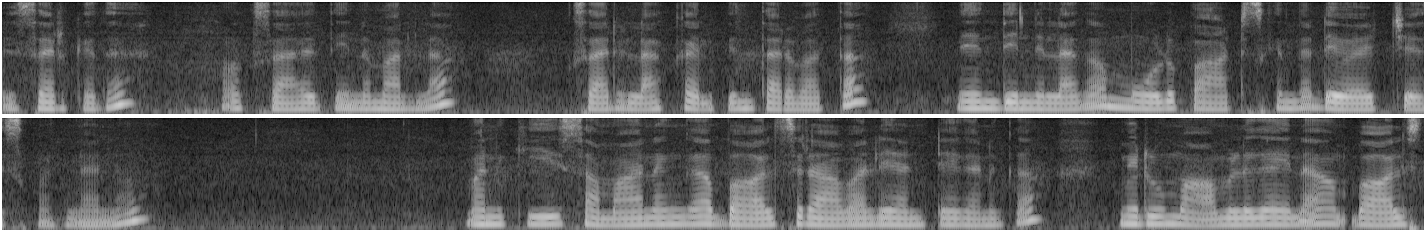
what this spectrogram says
చూసారు కదా? ఒకసారి దీన్ని మరలా ఒకసారి ఇలా కలిపిన తర్వాత నేను దీన్ని ఇలాగా మూడు పార్ట్స్ కింద డివైడ్ చేసుకుంటున్నాను. మనకి సమానంగా బాల్స్ రావాలి అంటే కనుక మీరు మామూలుగా అయినా బాల్స్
